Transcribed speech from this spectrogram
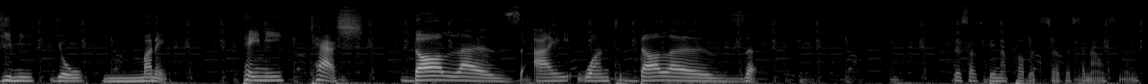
Give me your money. Pay me cash. Dollars. I want dollars. This has been a public service announcement.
